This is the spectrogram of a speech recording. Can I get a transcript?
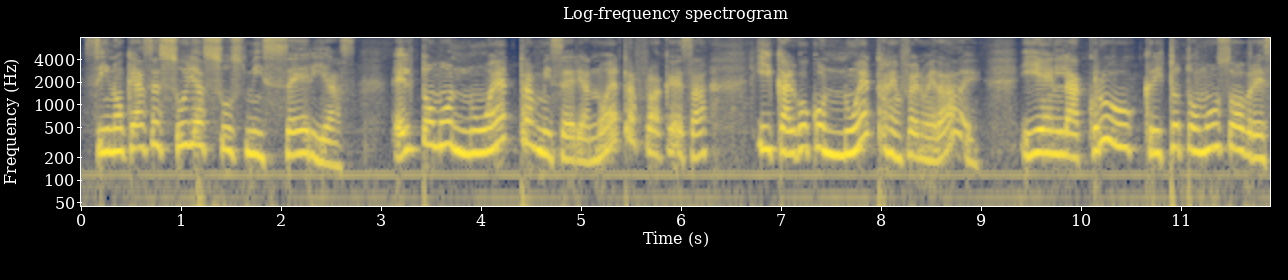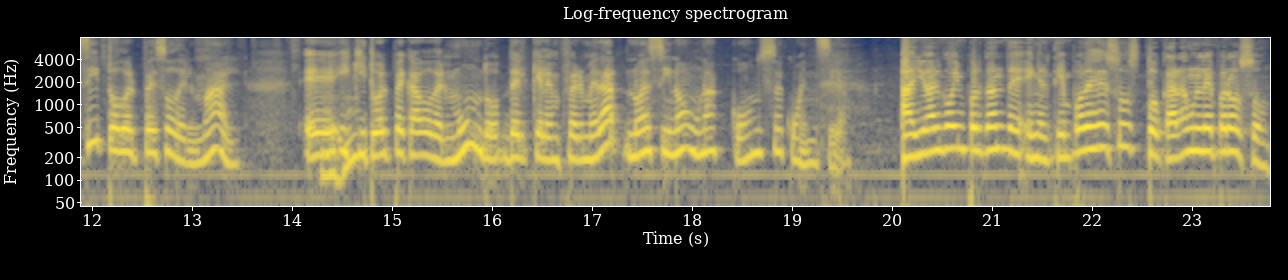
sino que hace suyas sus miserias. Él tomó nuestras miserias, nuestras flaquezas y cargó con nuestras enfermedades. Y en la cruz, Cristo tomó sobre sí todo el peso del mal eh, y quitó el pecado del mundo, del que la enfermedad no es sino una consecuencia. Hay algo importante, en el tiempo de Jesús, tocar a un leproso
